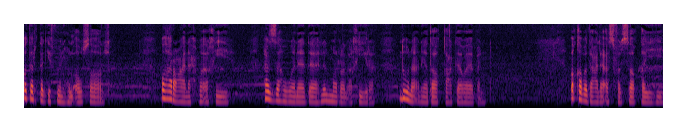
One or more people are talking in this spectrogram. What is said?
وترتجف منه الأوصال. وهرع نحو أخيه هزه وناداه للمرة الأخيرة. دون أن يتوقع جوابا. وقبض على أسفل ساقيه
